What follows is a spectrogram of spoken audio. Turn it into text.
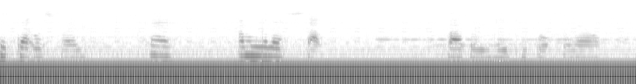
That was fun. Okay, I'm gonna stop bothering you people for now.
